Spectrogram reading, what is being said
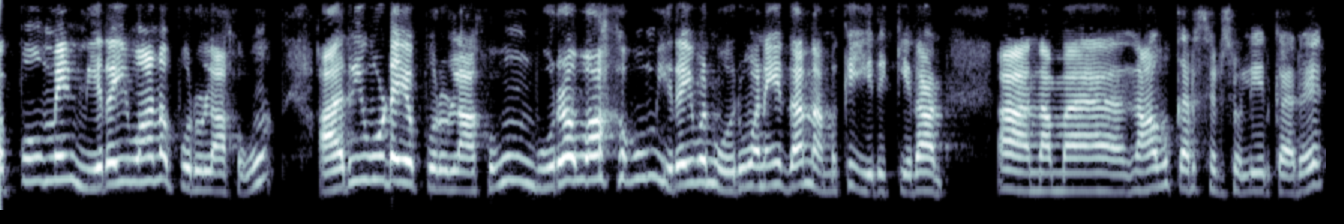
எப்பவுமே நிறைவான பொருளாகவும் அறிவுடைய பொருளாகவும் உறவாகவும் இறைவன் ஒருவனே தான் நமக்கு இருக்கிறான். ஆஹ் நம்ம நாவுக்கரசர் சொல்லியிருக்காரு.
